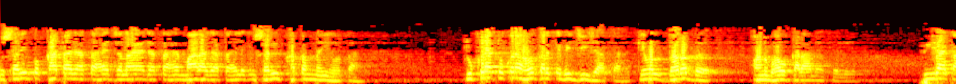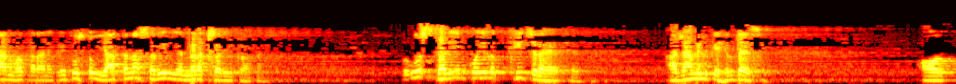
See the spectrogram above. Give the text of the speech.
उस शरीर को काटा जाता है, जलाया जाता है, मारा जाता है, लेकिन शरीर खत्म नहीं होता है। टुकड़ा टुकड़ा होकर के भी जी जाता है, केवल दर्द अनुभव कराने के लिए, पीड़ा का अनुभव कराने के लिए। तो उसको यातना शरीर या नरक शरीर कहते हैं। तो उस शरीर को ये लोग खींच रहे थे, अजामिल के हृदय से। और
